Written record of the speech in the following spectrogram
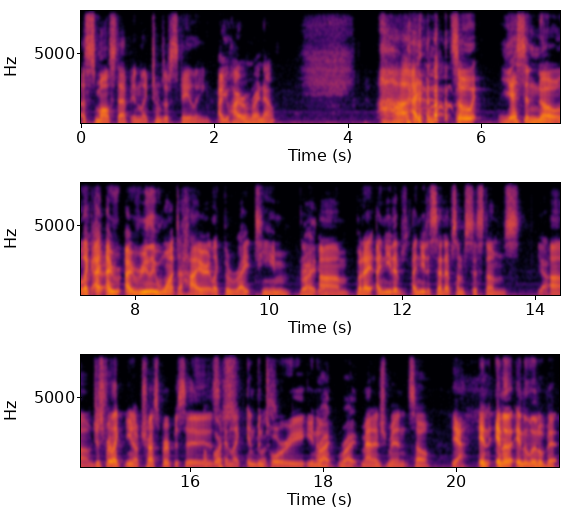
a small step in like terms of scaling. Are you hiring right now? Ah, I so yes and no. Like I, Okay. I I really want to hire like the right team. Right. Um, but I, I need to I need to set up some systems. Yeah. Um, just for like you know trust purposes and like inventory, you know, Right. Right. management. So yeah, in in a in a little bit,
